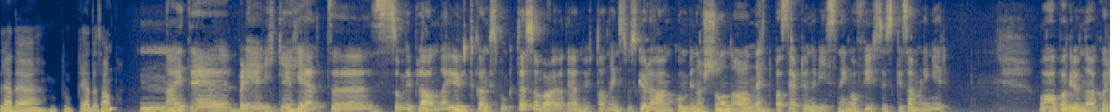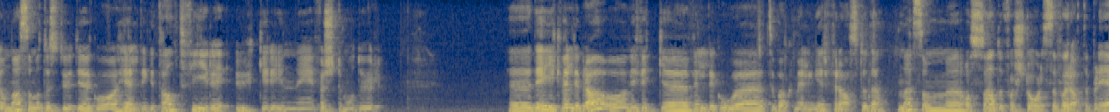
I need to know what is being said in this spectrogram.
Ble det, ble det sånn? Nei, det ble ikke helt uh, som vi planla. I utgangspunktet så var jo det en utdanning som skulle ha en kombinasjon av nettbasert undervisning og fysiske samlinger. Og pga. korona så måtte studiet gå heldigitalt fire uker inn i første modul. Uh, det gikk veldig bra, og vi fikk uh, veldig gode tilbakemeldinger fra studentene, som også hadde forståelse for at det ble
